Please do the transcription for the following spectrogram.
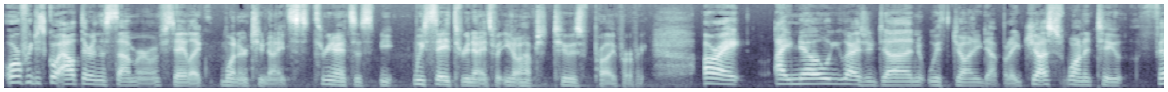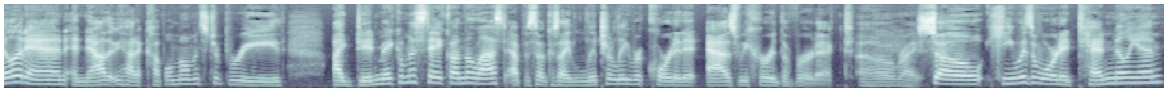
or if we just go out there in the summer and stay like one or two nights. Three nights is we stayed three nights, but you don't have to. Two is probably perfect. All right, I know you guys are done with Johnny Depp, but I just wanted to fill it in. And now that we had a couple moments to breathe, I did make a mistake on the last episode because I literally recorded it as we heard the verdict. oh right. So he was awarded 10 million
